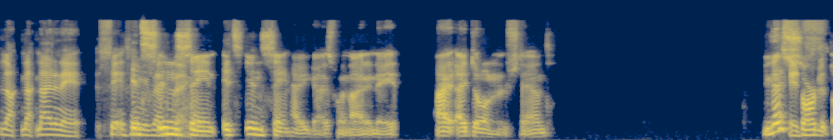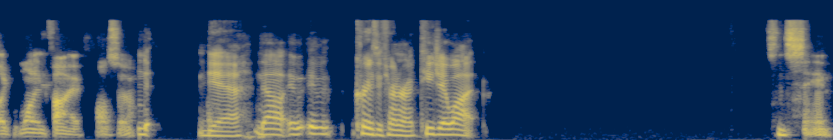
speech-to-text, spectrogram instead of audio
not not nine and eight. Same, same it's exact thing. insane. It's insane how you guys went nine and eight. I, I don't understand. You guys It's- started like one and five, also. Yeah, no, it it was crazy turnaround. T.J. Watt. It's insane.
